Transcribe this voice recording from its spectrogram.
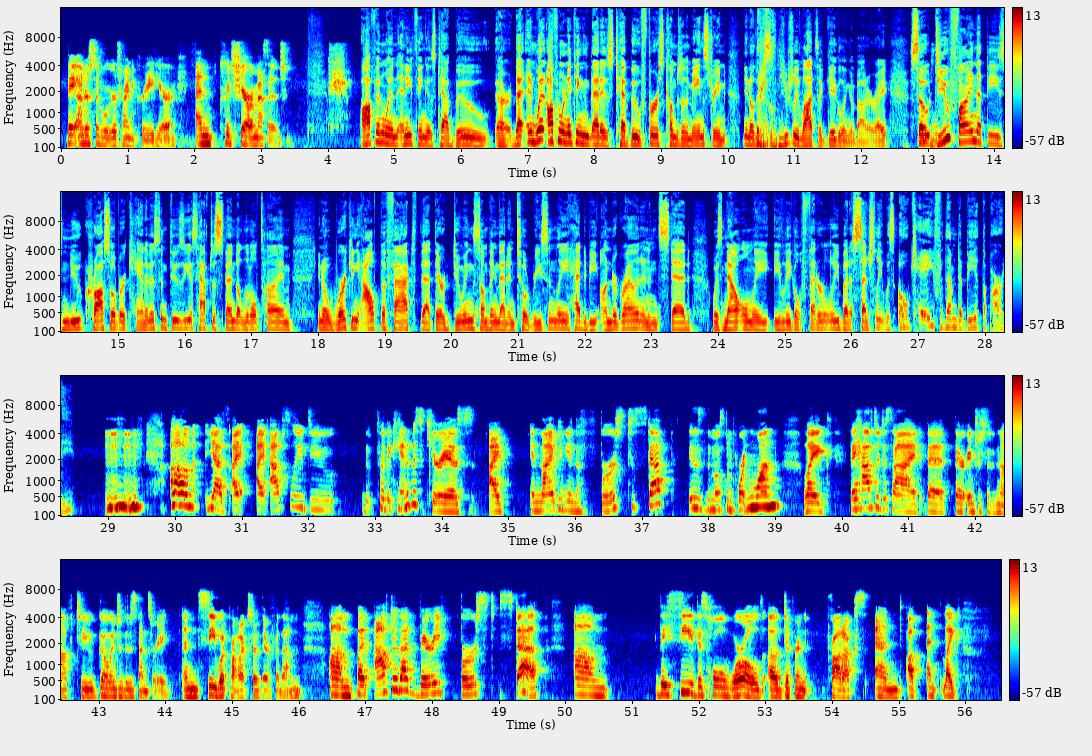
they understood what we were trying to create here and could share a message often when anything is taboo or that and when often when anything that is taboo first comes to the mainstream you know there's usually lots of giggling about it right so mm-hmm. do you find that these new crossover cannabis enthusiasts have to spend a little time you know working out the fact that they're doing something that until recently had to be underground and instead was now only illegal federally but essentially it was okay for them to be at the party mm-hmm. um, yes i i absolutely do for the cannabis curious, I, in my opinion, the first step is the most important one. Like they have to decide that they're interested enough to go into the dispensary and see what products are there for them. Um, but after that very first step, um, they see this whole world of different products and uh, and like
